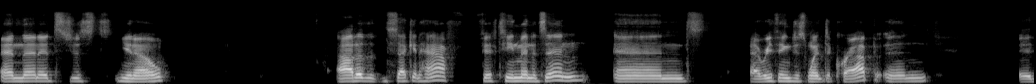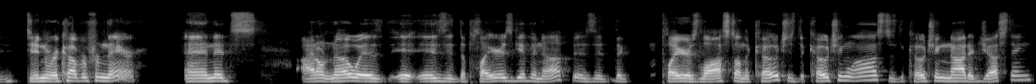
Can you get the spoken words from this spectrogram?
And then it's just, you know, out of the second half, 15 minutes in, and everything just went to crap and it didn't recover from there. And it's, I don't know, is, is it the players giving up? Is it the players lost on the coach? Is the coaching lost? Is the coaching not adjusting?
